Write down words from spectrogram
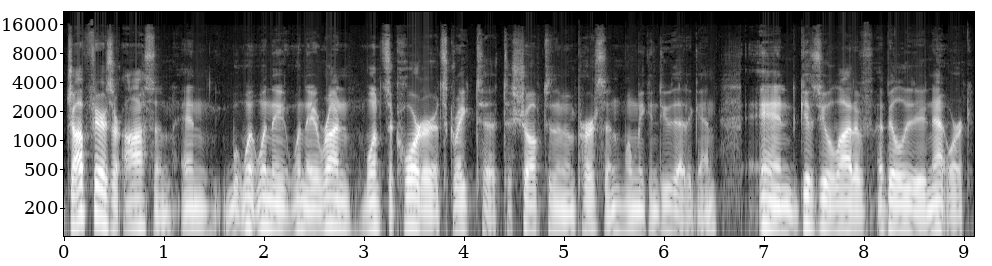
job fairs are awesome, and when, when they when they run once a quarter, it's great to, to show up to them in person when we can do that again, and gives you a lot of ability to network.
